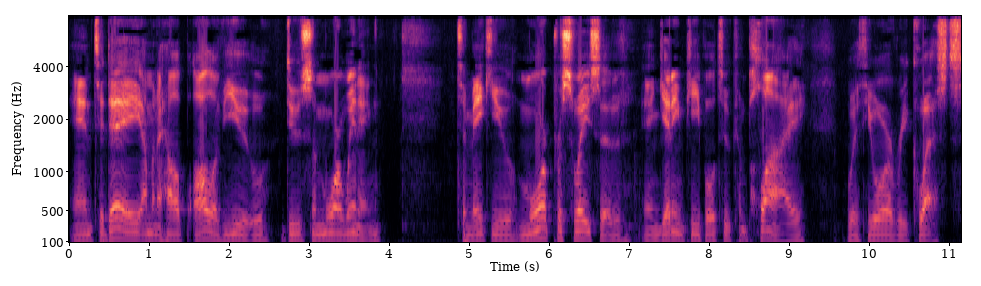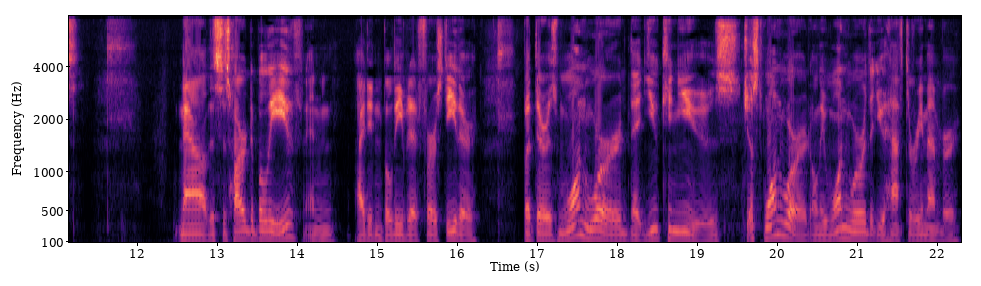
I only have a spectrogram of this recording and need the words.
And today I'm going to help all of you do some more winning to make you more persuasive in getting people to comply with your requests. Now, this is hard to believe, and I didn't believe it at first either, but there is one word that you can use, just one word, only one word that you have to remember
